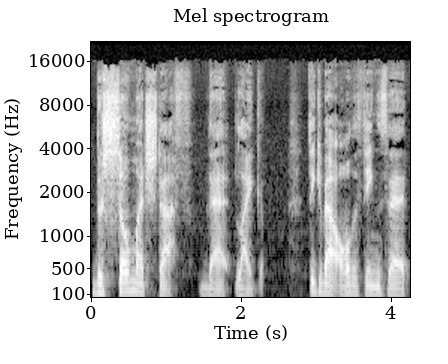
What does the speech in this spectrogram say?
there's so much stuff that like think about all the things that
